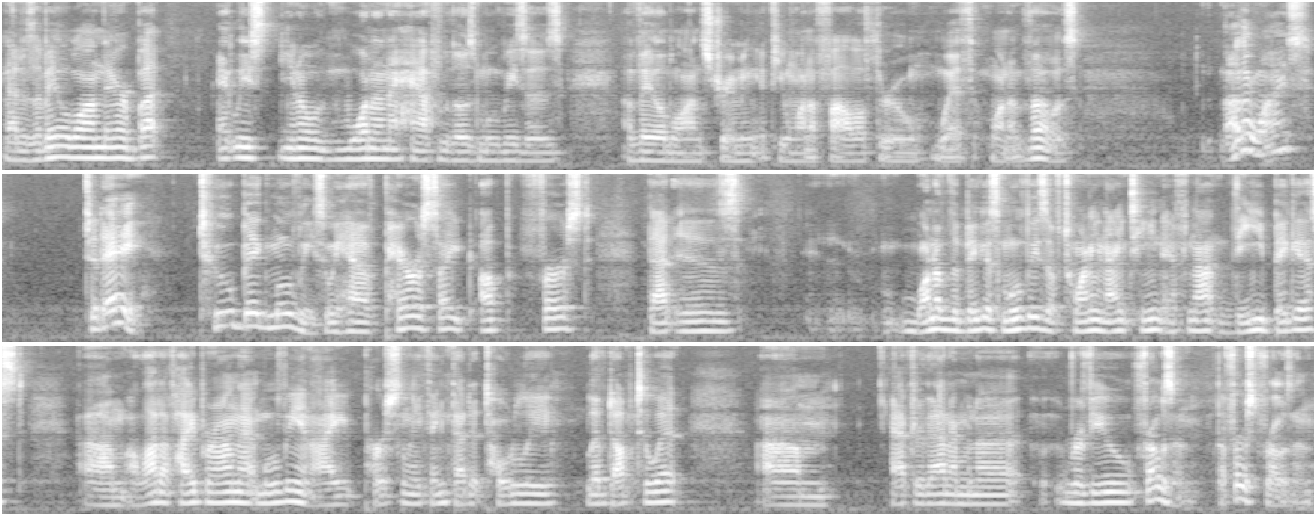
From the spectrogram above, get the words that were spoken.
that is available on there, but at least, you know, one and a half of those movies is available on streaming if you want to follow through with one of those. Otherwise, today, two big movies. We have Parasite up first. That is one of the biggest movies of 2019, if not the biggest. Um, a lot of hype around that movie, and I personally think that it totally lived up to it. Um, after that, I'm gonna review Frozen, the first Frozen.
